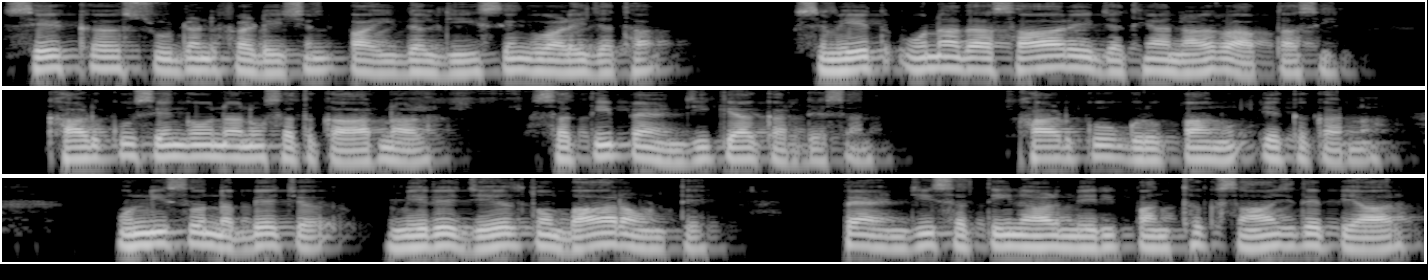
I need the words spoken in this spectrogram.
ਸਿੱਖ ਸਟੂਡੈਂਟ ਫੈਡਰੇਸ਼ਨ ਭਾਈ ਦਲਜੀਤ ਸਿੰਘ ਵਾਲੇ ਜਥਾ ਸਮੇਤ ਉਹਨਾਂ ਦਾ ਸਾਰੇ ਜਥਿਆਂ ਨਾਲ ਰਾਬਤਾ ਸੀ। ਖਾੜਕੂ ਸਿੰਘ ਉਹਨਾਂ ਨੂੰ ਸਤਕਾਰ ਨਾਲ ਸਤੀ ਭੈਣ ਜੀ ਕਿਹਾ ਕਰਦੇ ਸਨ। ਖਾੜਕੂ ਗਰੁੱਪਾਂ ਨੂੰ ਇੱਕ ਕਰਨਾ। 1990 ਚ ਮੇਰੇ ਜੇਲ੍ਹ ਤੋਂ ਬਾਹਰ ਆਉਣ ਤੇ ਭੈਣ ਜੀ ਸਤੀ ਨਾਲ ਮੇਰੀ ਪੰਥਕ ਸਾਂਝ ਦੇ ਪਿਆਰ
